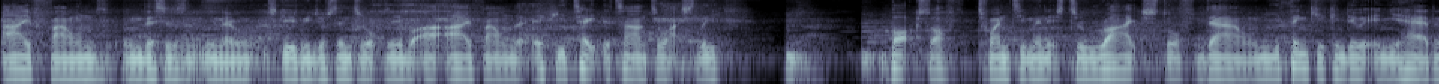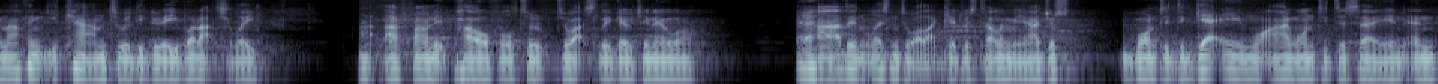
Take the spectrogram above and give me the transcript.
I found, and this isn't, you know, excuse me just interrupting you, but I, I found that if you take the time to actually box off 20 minutes to write stuff down. You think you can do it in your head, and I think you can to a degree, but actually, I, I found it powerful to, to actually go, do you know what? Yeah. I didn't listen to what that kid was telling me. I just wanted to get in what I wanted to say. And, and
